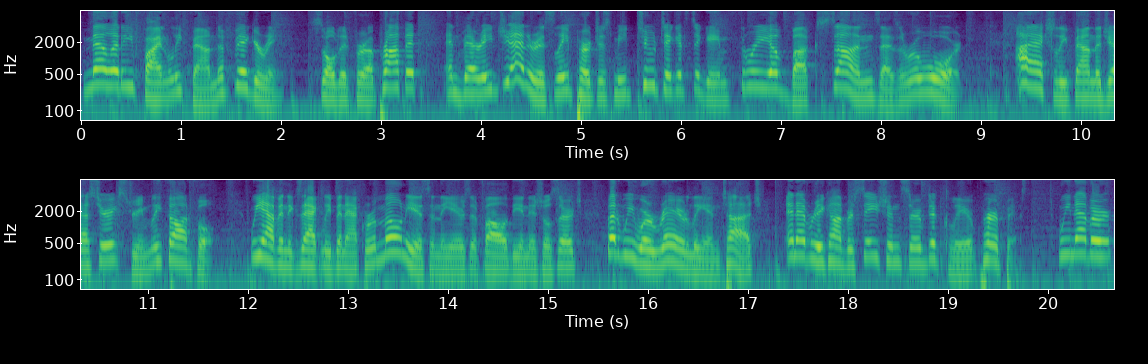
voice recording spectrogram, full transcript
Melody finally found the figurine sold it for a profit, and very generously purchased me two tickets to Game 3 of Bucks Suns as a reward. I actually found the gesture extremely thoughtful. We haven't exactly been acrimonious in the years that followed the initial search, but we were rarely in touch, and every conversation served a clear purpose. We never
